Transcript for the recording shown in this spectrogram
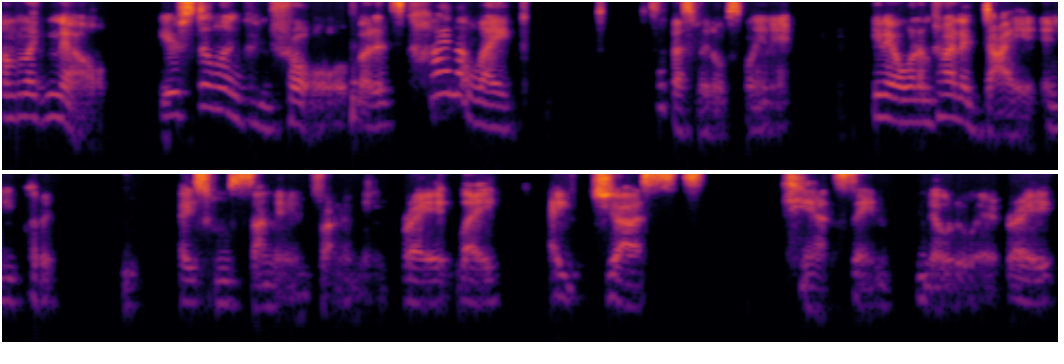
I'm like, "No, you're still in control, but it's kind of like what's the best way to explain it? You know, when I'm trying to diet and you put a ice cream sundae in front of me, right? Like I just can't say no to it, right?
